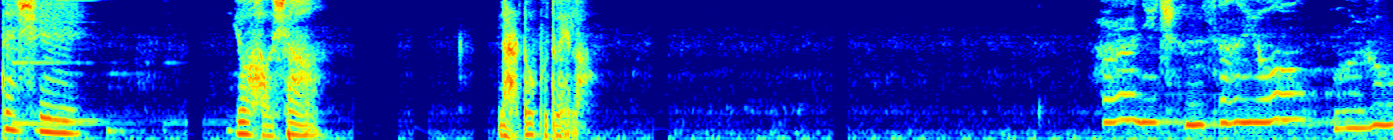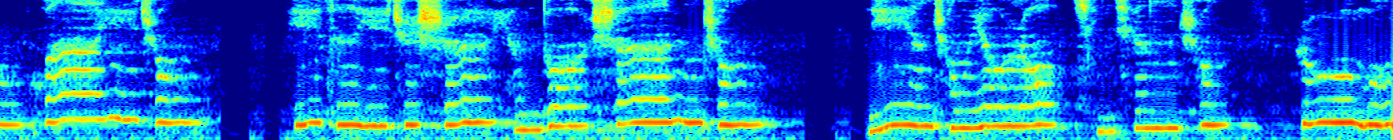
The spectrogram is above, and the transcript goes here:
但是又好像哪儿都不对了。而你撑伞拥我入。中一字一句誓言多慎重，你眼中有柔情千种，如脉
